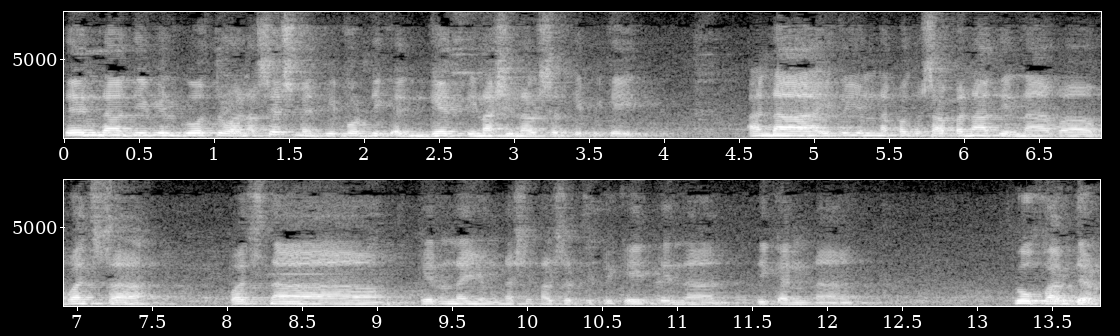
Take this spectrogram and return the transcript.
then uh, they will go through an assessment before they can get the national certificate. And uh, ito yung napag-usapan natin na uh, once uh, once na meron na yung national certificate, then uh, they can uh, go further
